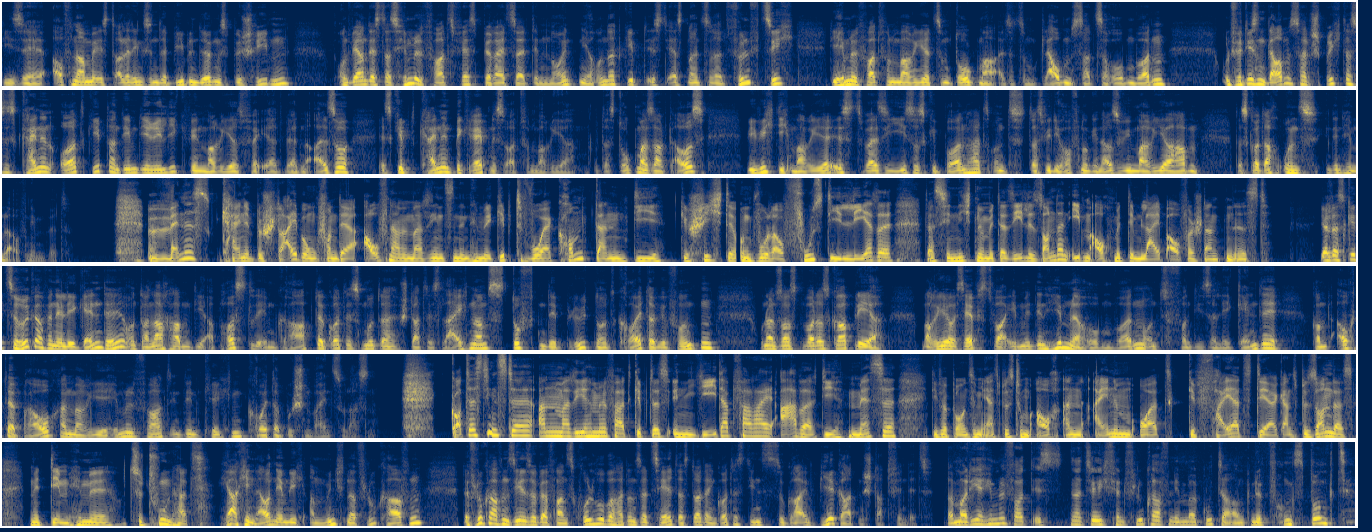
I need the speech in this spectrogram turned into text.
Diese Aufnahme ist allerdings in der Bibel nirgends beschrieben. Und während es das Himmelfahrtsfest bereits seit dem 9. Jahrhundert gibt, ist erst 1950 die Himmelfahrt von Maria zum Dogma, also zum Glaubenssatz erhoben worden. Und für diesen Glaubenssatz spricht, dass es keinen Ort gibt, an dem die Reliquien Marias verehrt werden. Also es gibt keinen Begräbnisort von Maria. Und das Dogma sagt aus, wie wichtig Maria ist, weil sie Jesus geboren hat und dass wir die Hoffnung genauso wie Maria haben, dass Gott auch uns in den Himmel aufnehmen wird. Wenn es keine Beschreibung von der Aufnahme Mariens in den Himmel gibt, woher kommt dann die Geschichte und worauf fußt die Lehre, dass sie nicht nur mit der Seele, sondern eben auch mit dem Leib auferstanden ist? Ja, das geht zurück auf eine Legende und danach haben die Apostel im Grab der Gottesmutter statt des Leichnams duftende Blüten und Kräuter gefunden und ansonsten war das Grab leer. Maria selbst war eben in den Himmel erhoben worden und von dieser Legende kommt auch der Brauch, an Maria Himmelfahrt in den Kirchen Kräuterbuschen weihen zu lassen. Gottesdienste an Maria Himmelfahrt gibt es in jeder Pfarrei, aber die Messe, die wird bei uns im Erzbistum auch an einem Ort gefeiert, der ganz besonders mit dem Himmel zu tun hat. Ja, genau, nämlich am Münchner Flughafen. Der Flughafenseelsorger Franz Kohlhuber hat uns erzählt, dass dort ein Gottesdienst sogar im Biergarten stattfindet. Maria Himmelfahrt ist natürlich für den Flughafen immer ein guter Anknüpfungspunkt.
